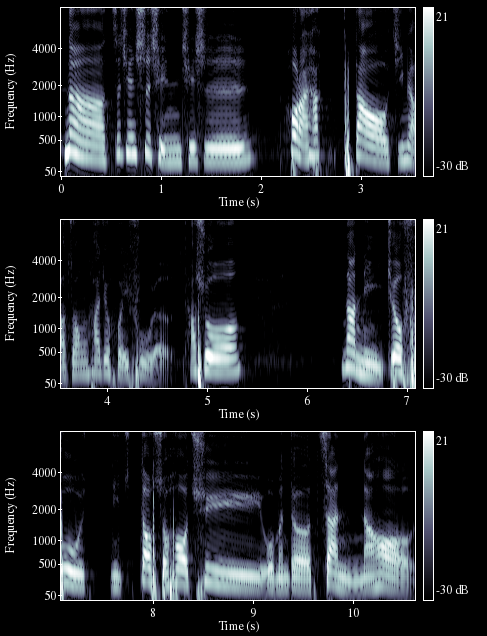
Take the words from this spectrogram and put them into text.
那这件事情其实后来他不到几秒钟他就回复了，他说：“那你就付，你到时候去我们的站，然后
